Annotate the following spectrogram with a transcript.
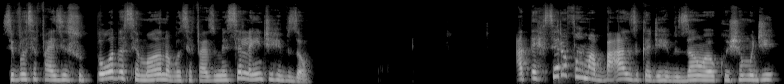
Se você faz isso toda semana, você faz uma excelente revisão. A terceira forma básica de revisão é o que eu chamo de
